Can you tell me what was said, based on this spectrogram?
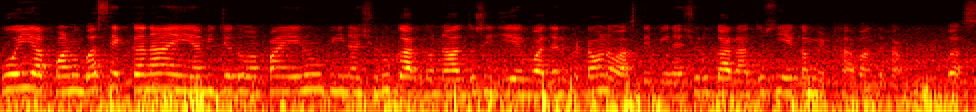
ਕੋਈ ਆਪਾਂ ਨੂੰ ਬਸ ਇੱਕ ਨਾ ਇਹ ਆ ਵੀ ਜਦੋਂ ਆਪਾਂ ਇਹਨੂੰ ਪੀਣਾ ਸ਼ੁਰੂ ਕਰ ਦੋ, ਨਾਲ ਤੁਸੀਂ ਜੇ ਵਜਨ ਘਟਾਉਣ ਵਾਸਤੇ ਪੀਣਾ ਸ਼ੁਰੂ ਕਰਨਾ ਤੁਸੀਂ ਇੱਕ ਮਿੱਠਾ ਬੰਦ ਕਰ ਦਿਓ ਬਸ।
